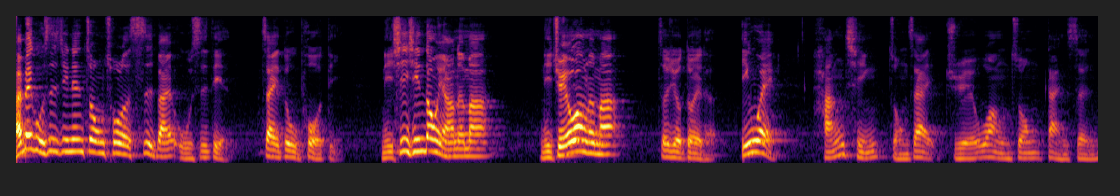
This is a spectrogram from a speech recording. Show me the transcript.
台北股市今天重挫了四百五十点，再度破底。你信心动摇了吗？你绝望了吗？这就对了，因为行情总在绝望中诞生。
